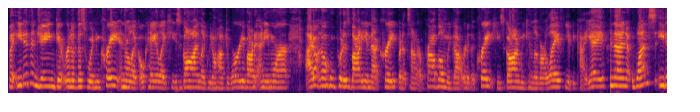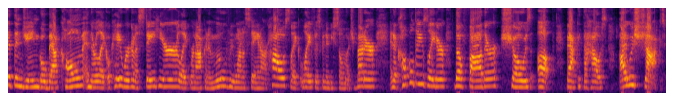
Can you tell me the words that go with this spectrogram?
But Edith and Jane get rid of this wooden crate and they're like, okay, like he's gone. Like we don't have to worry about it anymore. I don't know who put his body in that crate, but it's not our problem. We got rid of the crate. He's gone. We can live our life. Yippee-ki-yay. And then once Edith and Jane go back home and they're like, okay, we're going to stay here. Like we're not going to move. We want to stay in our house. Like life is going to be so much better. And a couple days later, the father shows up back at the house. I was shocked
